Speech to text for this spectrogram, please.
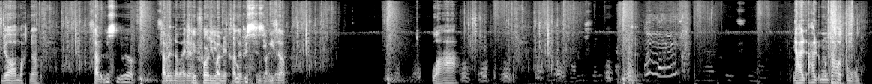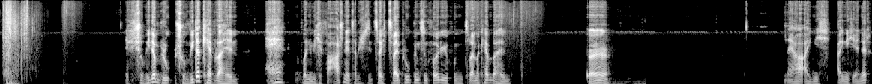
Ja, macht ne. Wir Sam müssen, ja. sammeln da weiter. Steh vor ich räume mir gerade die Wiese ab. Wow. Ja, halt, halt um unser Haus drumherum. Ich, schon wieder ein Blu schon wieder Kevlar-Helm. Hä? Wollen die mich hier verarschen? Jetzt habe ich, jetzt hab ich zwei Blueprints in Folge gefunden. Zweimal Kevlar-Helm. Geil. Naja, eigentlich, eigentlich eher nicht.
